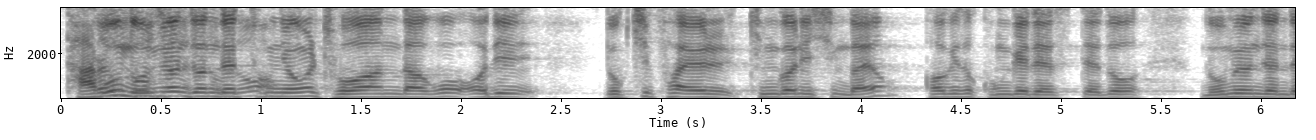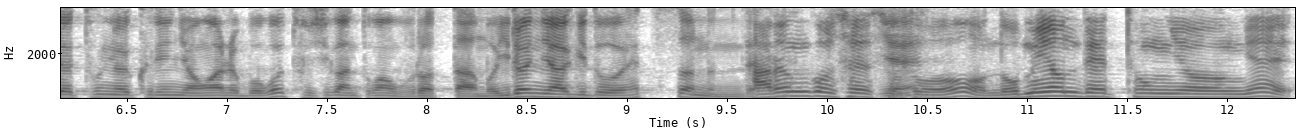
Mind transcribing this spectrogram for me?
다른 그 노무현 전 곳에서도 대통령을 좋아한다고 어디 녹취 파일 김건희 씨인가요? 거기서 공개됐을 때도 노무현 전 대통령 그린 영화를 보고 두 시간 동안 울었다. 뭐 이런 이야기도 했었는데. 다른 곳에서도 노무현 대통령의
